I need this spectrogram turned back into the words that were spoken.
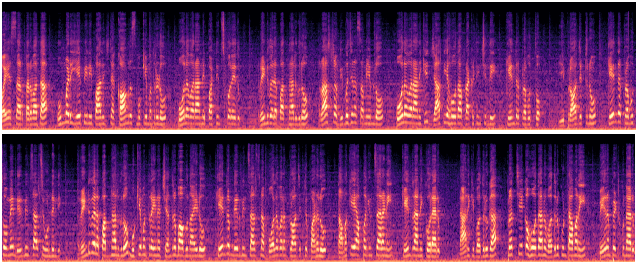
వైఎస్ఆర్ తర్వాత ఉమ్మడి ఏపీని పాలించిన కాంగ్రెస్ ముఖ్యమంత్రులు పోలవరాన్ని పట్టించుకోలేదు. రెండు వేల పద్నాలుగులో రాష్ట్ర విభజన సమయంలో పోలవరానికి జాతీయ హోదా ప్రకటించింది కేంద్ర ప్రభుత్వం. ఈ ప్రాజెక్టును కేంద్ర ప్రభుత్వమే నిర్మించాల్సి ఉండింది. రెండు వేల పద్నాలుగులో ముఖ్యమంత్రి అయిన చంద్రబాబు నాయుడు కేంద్రం నిర్మించాల్సిన పోలవరం ప్రాజెక్టు పనులు తమకే అప్పగించాలని కేంద్రాన్ని కోరారు. దానికి బదులుగా ప్రత్యేక హోదాను వదులుకుంటామని బేరం పెట్టుకున్నారు.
